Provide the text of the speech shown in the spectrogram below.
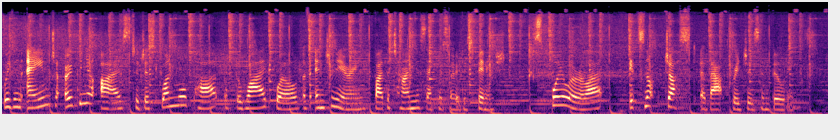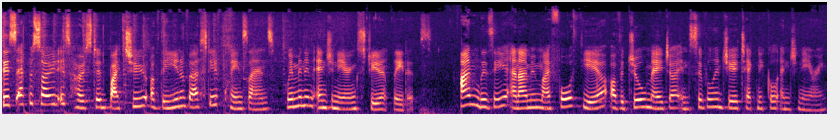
with an aim to open your eyes to just one more part of the wide world of engineering by the time this episode is finished. Spoiler alert, it's not just about bridges and buildings. This episode is hosted by two of the University of Queensland's Women in Engineering student leaders. I'm Lizzie and I'm in my fourth year of a dual major in Civil and Geotechnical Engineering.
